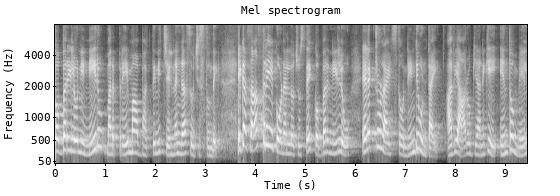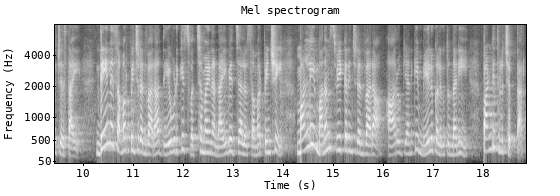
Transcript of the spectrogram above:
కొబ్బరిలోని నీరు మన ప్రేమ భక్తిని చిహ్నంగా సూచిస్తుంది. ఇక శాస్త్రీయ కోణంలో చూస్తే కొబ్బరి నీళ్ళు ఎలక్ట్రోలైట్స్తో నిండి ఉంటాయి. అవి ఆరోగ్యానికి ఎంతో మేలు చేస్తాయి. దీన్ని సమర్పించడం ద్వారా దేవుడికి స్వచ్ఛమైన నైవేద్యాలు సమర్పించి మళ్ళీ మనం స్వీకరించడం ద్వారా ఆరోగ్యానికి మేలు కలుగుతుందని పండితులు చెప్తారు.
